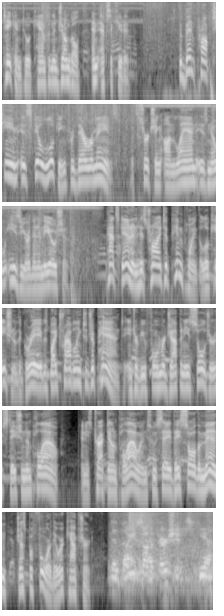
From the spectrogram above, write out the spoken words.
taken to a camp in the jungle and executed. The Bent Prop team is still looking for their remains, but searching on land is no easier than in the ocean. Pat Scannon has tried to pinpoint the location of the graves by traveling to Japan to interview former Japanese soldiers stationed in Palau and he's tracked down Palauans who say they saw the men just before they were captured. Well, you saw the parachutes. Yeah.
